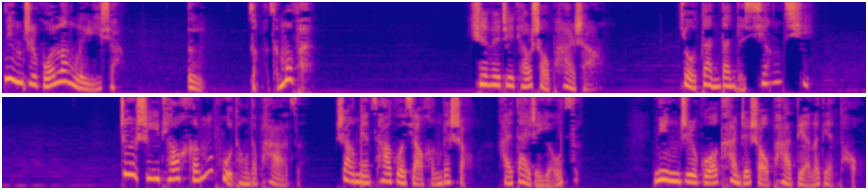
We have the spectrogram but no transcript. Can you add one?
宁志国愣了一下：“呃，怎么这么问？”因为这条手帕上有淡淡的香气。这是一条很普通的帕子，上面擦过小恒的手，还带着油渍。宁志国看着手帕，点了点头：“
